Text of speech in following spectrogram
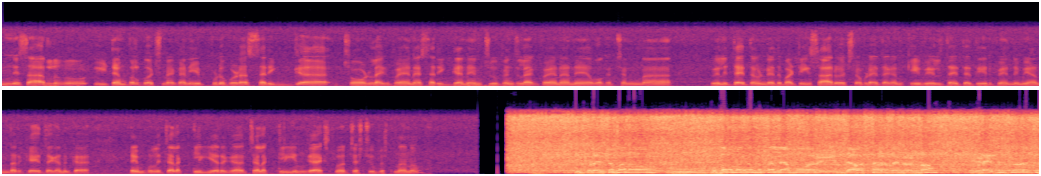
ఇన్నిసార్లు ఈ టెంపుల్కి వచ్చినా కానీ ఎప్పుడు కూడా సరిగ్గా చూడలేకపోయానే సరిగ్గా నేను చూపించలేకపోయాను అనే ఒక చిన్న వెలితి అయితే ఉండేది. బట్ ఈసారి వచ్చినప్పుడు అయితే కనుక ఈ వెలితి అయితే తీరిపోయింది. మీ అందరికీ అయితే కనుక టెంపుల్ చాలా క్లియర్గా చాలా క్లీన్గా ఎక్స్ప్లోర్ చేసి చూపిస్తున్నాను. ఇప్పుడైతే మనం గుబ్బలమంగమ్మ మంగమ్మ తల్లి అమ్మవారి దేవస్థానం దగ్గర ఉన్నాం. ఇక్కడైతే చూడొచ్చు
